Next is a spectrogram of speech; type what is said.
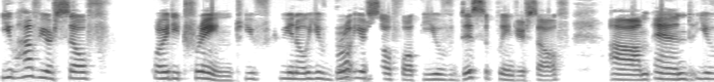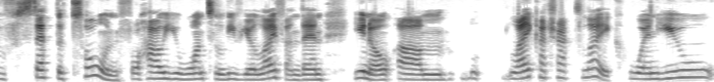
you have yourself already trained you've you know you've brought yourself up you've disciplined yourself um, and you've set the tone for how you want to live your life and then you know um, like attract like when you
